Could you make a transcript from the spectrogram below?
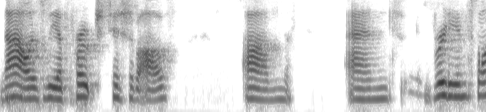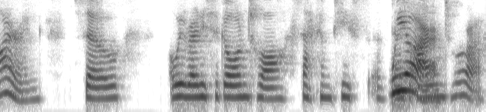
now as we approach Tisha B'av, um, and really inspiring. So, are we ready to go on to our second piece of we are Torah?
